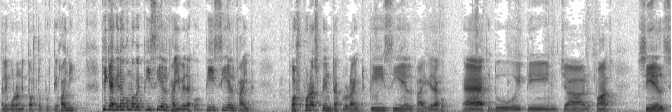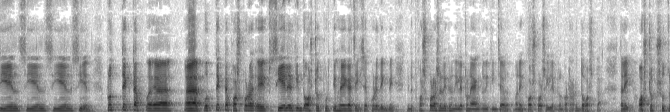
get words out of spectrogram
তাহলে বোরনের তো অষ্টক পূর্তি হয়নি। ঠিক একই রকমভাবে পিসিএল ফাইভে দেখো PCl five phosphorus pentachloride PCl five এ দেখো এক, দুই, তিন, চার, পাঁচ। Cl Cl Cl Cl Cl. প্রত্যেকটা প্রত্যেকটা ফসফরাস সিএল এর কিন্তু অষ্টক পূর্তি হয়ে গেছে, হিসাব করে দেখবে। কিন্তু ফসফরাসের এখানে ইলেকট্রন এক, দুই, তিন, চার মানে ফসফরাসের ইলেকট্রন কটা হবে দশটা। তাহলে অষ্টক সূত্র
